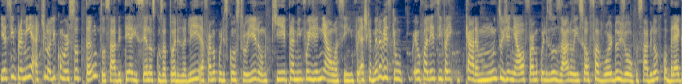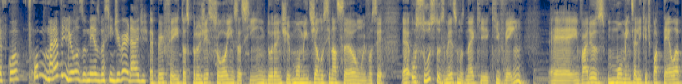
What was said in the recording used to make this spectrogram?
E assim, para mim, aquilo ali conversou tanto, sabe? Ter as cenas com os atores ali, a forma como eles construíram, que para mim foi genial, assim. Foi, acho que a primeira vez que eu, eu falei assim, falei, cara, muito genial a forma como eles usaram isso ao favor do jogo, sabe? Não ficou brega, ficou, ficou maravilhoso mesmo, assim, de verdade. É perfeito, as projeções, assim, durante momentos de alucinação, e você. É, os sustos mesmo, né, que, que vem é, em vários momentos ali que, tipo, a tela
